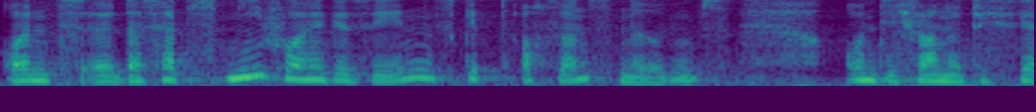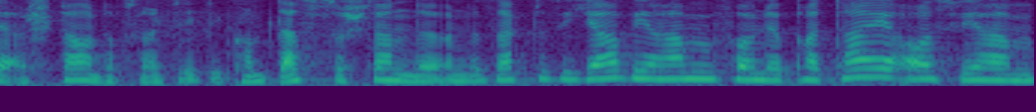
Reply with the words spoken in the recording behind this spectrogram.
Und äh, das hatte ich nie vorher gesehen, es gibt auch sonst nirgends. Und ich war natürlich sehr erstaunt, habe gesagt, wie kommt das zustande? Und dann sagte sie, ja, wir haben von der Partei aus, wir haben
